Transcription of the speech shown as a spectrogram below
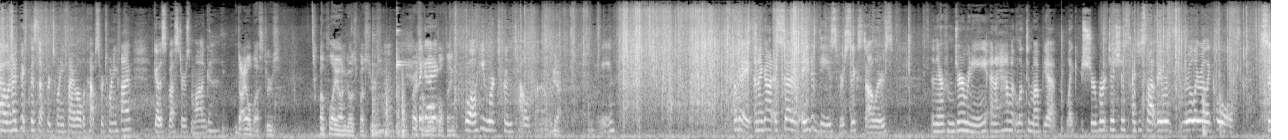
Oh, and I picked this up for twenty five. All the cups for twenty five. Ghostbusters mug. Dial Busters. A play on Ghostbusters. Probably some Mm-hmm. guy- local thing. Well, he worked for the telephone Yeah. company. Okay, and I got a set of eight of these for six dollars. And they're from Germany. And I haven't looked them up yet. Like sherbet dishes. I just thought they were really, really cool. So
